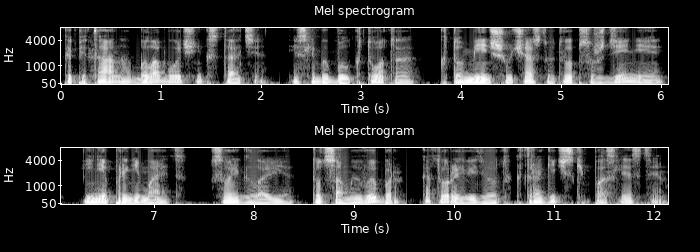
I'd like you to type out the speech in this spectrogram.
капитана была бы очень кстати, если бы был кто-то, кто меньше участвует в обсуждении и не принимает в своей голове тот самый выбор, который ведет к трагическим последствиям.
